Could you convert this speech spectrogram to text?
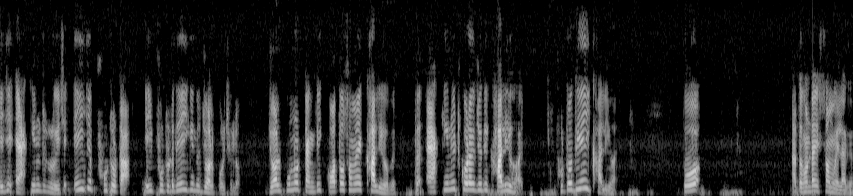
এই যে এক ইউনিট রয়েছে, এই যে ফুটোটা, এই ফুটোটা দিয়েই কিন্তু জল পড়ছিল। জল পূর্ণ ট্যাঙ্কটি কত সময় খালি হবে? তো এক ইউনিট করে যদি খালি হয়, ফুটো দিয়েই খালি হয়। তো এত ঘন্টায় সময় লাগে।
